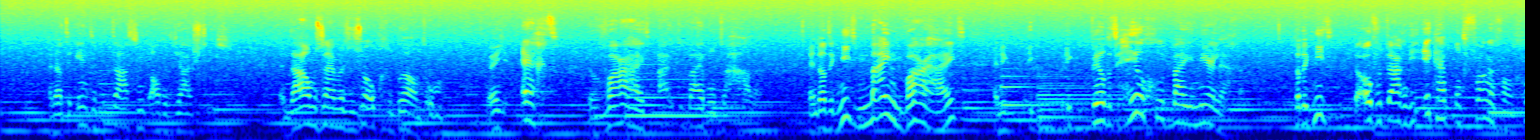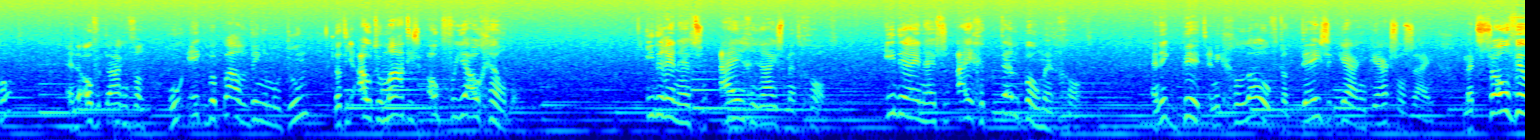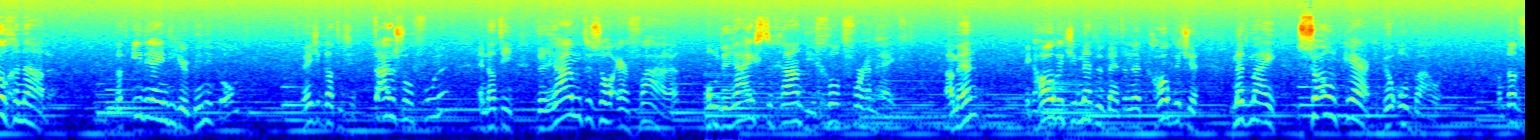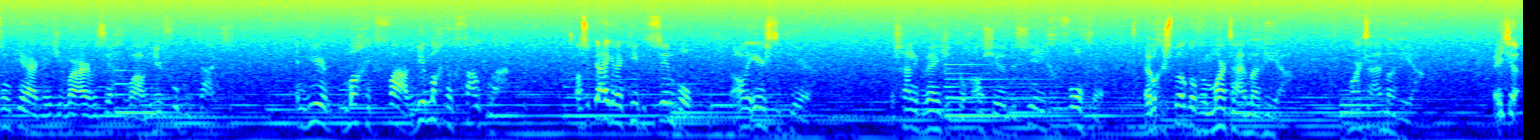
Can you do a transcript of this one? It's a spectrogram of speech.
En dat de interpretatie niet altijd juist is. En daarom zijn we er zo op gebrand om, weet je, echt de waarheid uit de Bijbel te halen. En dat ik niet mijn waarheid, en ik, ik, ik wil het heel goed bij je neerleggen. Dat ik niet de overtuiging die ik heb ontvangen van God en de overtuiging van hoe ik bepaalde dingen moet doen, dat die automatisch ook voor jou gelden. Iedereen heeft zijn eigen reis met God. Iedereen heeft zijn eigen tempo met God. En ik bid en ik geloof dat deze kerk een kerk zal zijn met zoveel genade. Dat iedereen die hier binnenkomt, weet je, dat hij zich thuis zal voelen en dat hij de ruimte zal ervaren om de reis te gaan die God voor hem heeft. Amen. Ik hoop dat je met me bent en ik hoop dat je met mij zo'n kerk wil opbouwen. Want dat is een kerk, weet je, waar we zeggen, wauw, hier voel ik me thuis. En hier mag ik falen, hier mag ik een fout maken. Als we kijken naar Keep It Simple, de allereerste keer. Waarschijnlijk weet je toch als je de serie gevolgd hebt. We hebben gesproken over Martha en Maria. Martha en Maria. Weet je,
